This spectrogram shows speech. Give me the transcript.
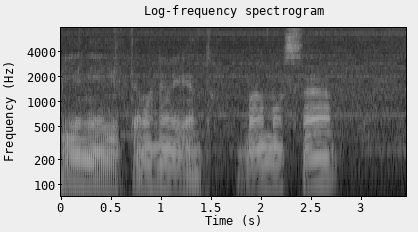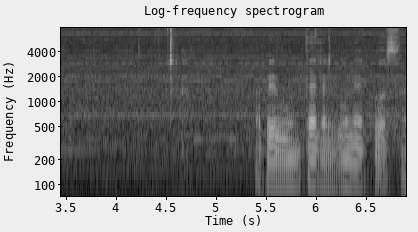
Ahí estamos navegando. Vamos a, a preguntar alguna cosa.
